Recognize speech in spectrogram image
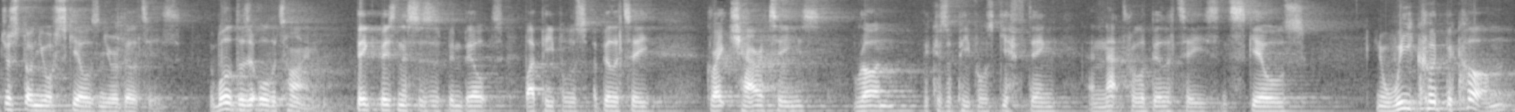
just on your skills and your abilities. The world does it all the time. Big businesses have been built by people's ability, great charities run because of people's gifting and natural abilities and skills. You know, we could become,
